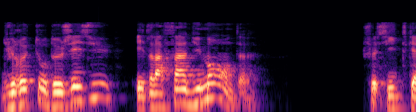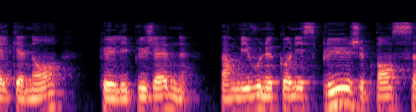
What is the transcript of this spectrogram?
du retour de Jésus et de la fin du monde. Je cite quelques noms que les plus jeunes parmi vous ne connaissent plus. Je pense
